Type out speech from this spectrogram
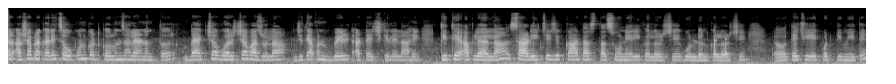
तर अशा प्रकारे चौकोन कट करून झाल्यानंतर बॅगच्या वरच्या बाजूला जिथे आपण बेल्ट अटॅच केलेला आहे तिथे आपल्याला साडीचे जे काठ असतात सोनेरी कलरचे गोल्डन कलरचे त्याची एक पट्टी मी इथे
